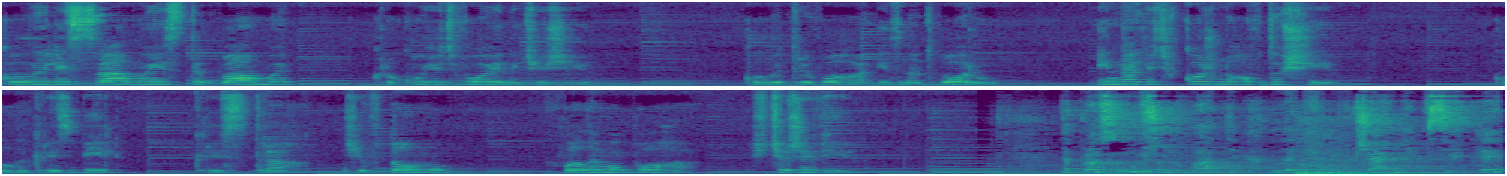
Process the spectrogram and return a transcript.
коли лісами і степами крокують воїни чужі, коли тривога із надвору, і навіть в кожного в душі, коли крізь біль, крізь страх чи втому хвалимо Бога, що живі. Та просимо вшанувати хвилиною мовчання всіх тих,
